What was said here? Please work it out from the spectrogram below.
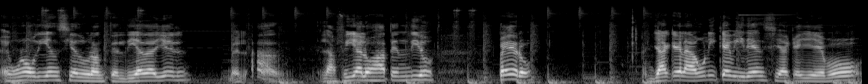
en una audiencia durante el día de ayer, ¿verdad? La FIA los atendió, pero ya que la única evidencia que llevó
